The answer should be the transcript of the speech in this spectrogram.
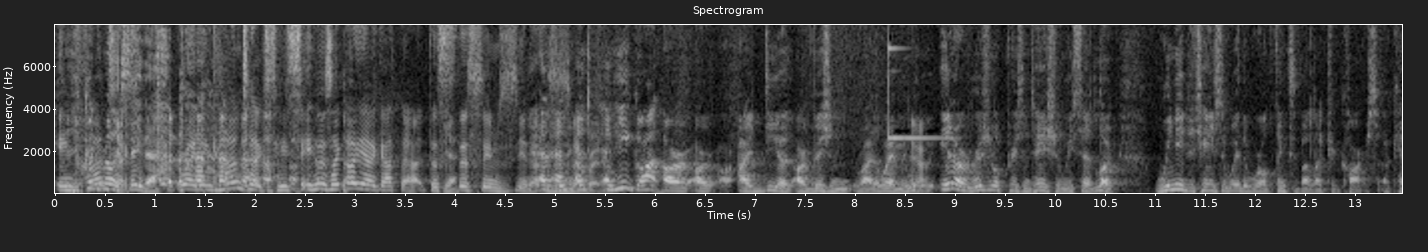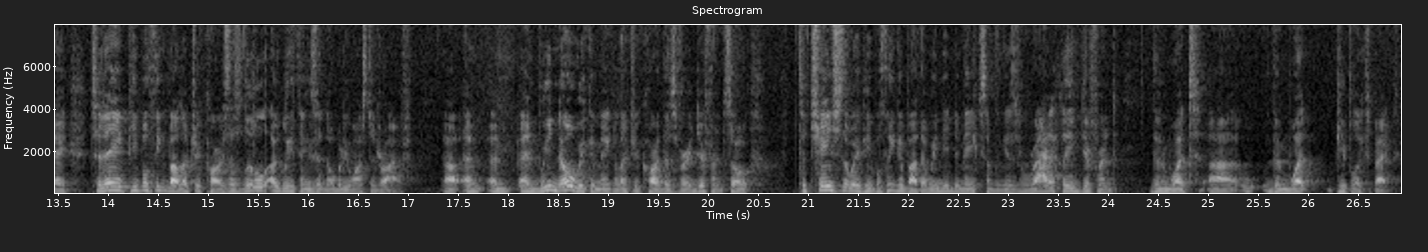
in You couldn't really say that. right? In context, he, he was like, "Oh yeah, I got that. This Yeah. this seems you know and, this and, is and, brainer." and he got our, our, our idea, our vision right away. I mean, Yeah. we, in our original presentation, we said, look, we need to change the way the world thinks about electric cars. Okay, today people think about electric cars as little ugly things that nobody wants to drive, uh, and, and and we know we can make an electric car that's very different. So, to change the way people think about that, we need to make something that's radically different than what uh, than what people expect.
